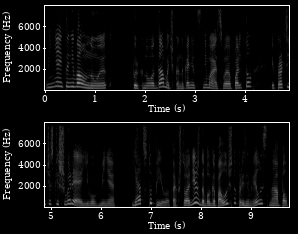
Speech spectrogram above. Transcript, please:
«Меня это не волнует», — фыркнула дамочка, наконец снимая свое пальто и практически швыряя его в меня. Я отступила, так что одежда благополучно приземлилась на пол,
